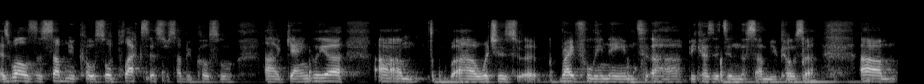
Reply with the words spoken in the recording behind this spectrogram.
as well as the submucosal plexus or submucosal uh, ganglia, um, uh, which is uh, rightfully named uh, because it's in the submucosa. Um,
